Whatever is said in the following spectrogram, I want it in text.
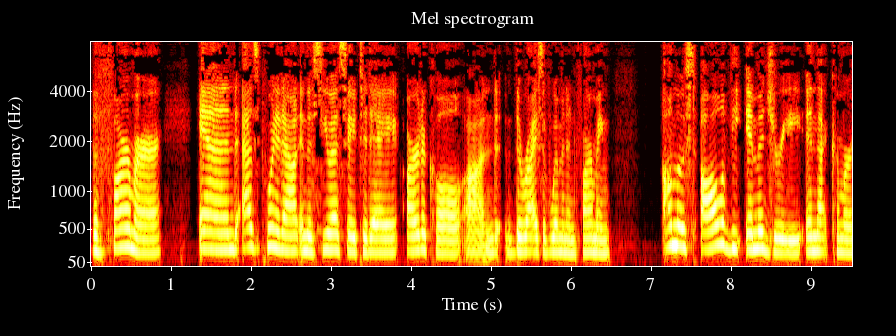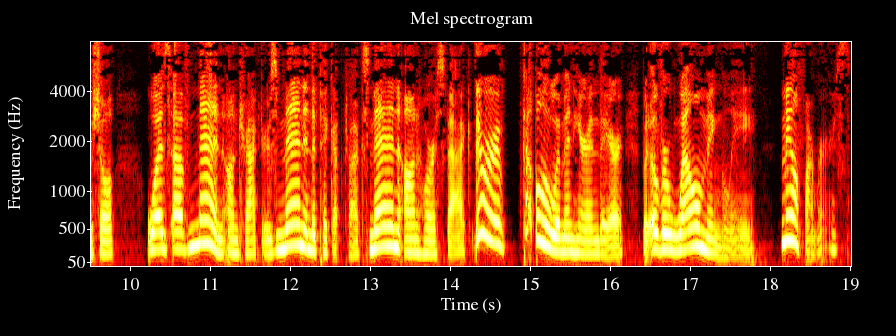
the farmer. And as pointed out in this USA Today article on the rise of women in farming, almost all of the imagery in that commercial was of men on tractors, men in the pickup trucks, men on horseback. There were a couple of women here and there, but overwhelmingly male farmers.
